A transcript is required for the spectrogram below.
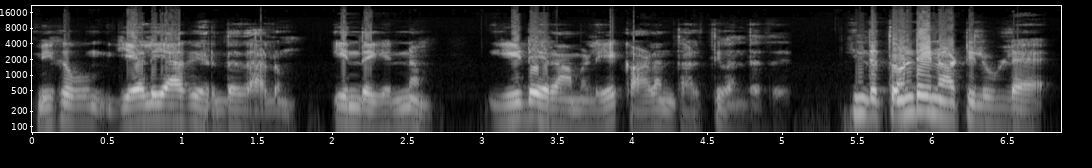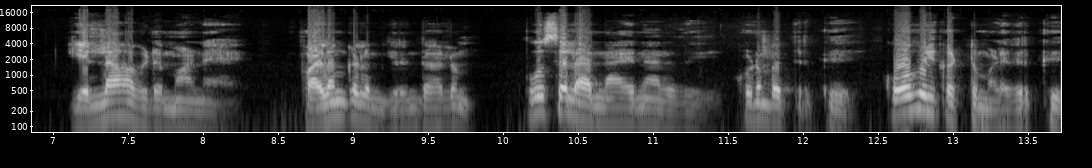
மிகவும் ஏழையாக இருந்ததாலும் இந்த எண்ணம் ஈடேறாமலே காலந்தாழ்த்தி வந்தது. இந்த தொண்டை நாட்டில் உள்ள எல்லா விதமான வளங்களும் இருந்தாலும் பூசலார் நாயனாரது குடும்பத்திற்கு கோவில் கட்டும் அளவிற்கு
